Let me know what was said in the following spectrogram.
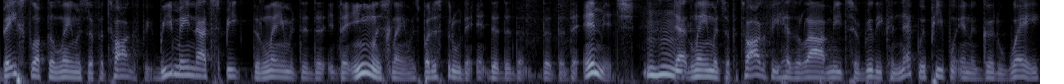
based off the language of photography. We may not speak the language, the, the, the English language, but it's through the the, the, the, the image. Mm-hmm. That language of photography has allowed me to really connect with people in a good way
